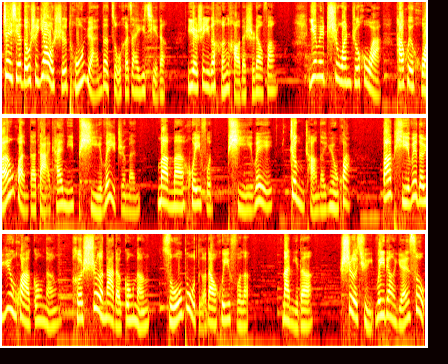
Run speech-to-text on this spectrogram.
这些都是药食同源的组合在一起的，也是一个很好的食疗方。因为吃完之后啊，它会缓缓地打开你脾胃之门，慢慢恢复脾胃正常的运化，把脾胃的运化功能和摄纳的功能逐步得到恢复了。那你的摄取微量元素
